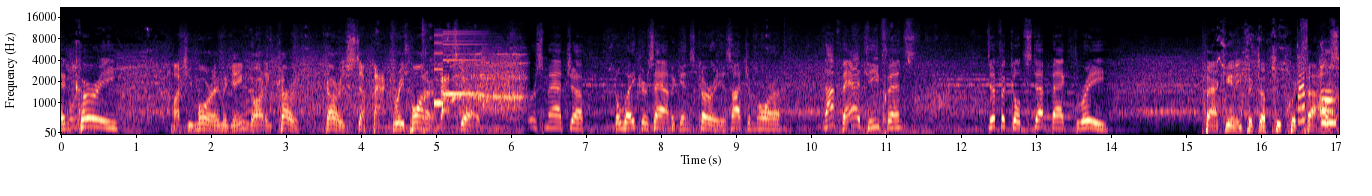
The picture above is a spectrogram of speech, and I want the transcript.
And Curry. Hachimura in the game guarding Curry. Curry step back three pointer. That's good. First matchup the Lakers have against Curry is Hachimura. Not bad defense. Difficult step back three. Back in. He picked up two quick fouls.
